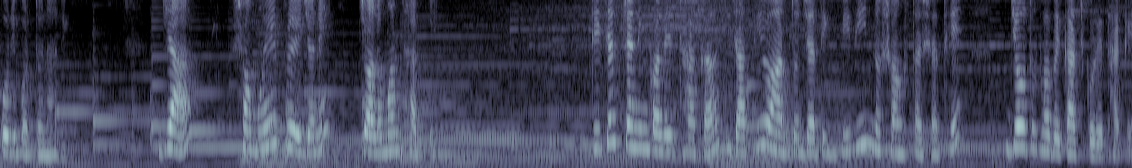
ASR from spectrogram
পরিবর্তন আনে, যা সময়ের প্রয়োজনে চলমান থাকবে। টিচার্স ট্রেনিং কলেজ ঢাকা জাতীয় আন্তর্জাতিক বিভিন্ন সংস্থার সাথে যৌথভাবে কাজ করে থাকে।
